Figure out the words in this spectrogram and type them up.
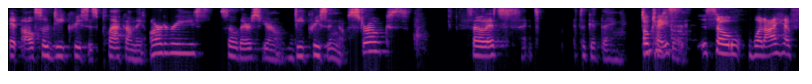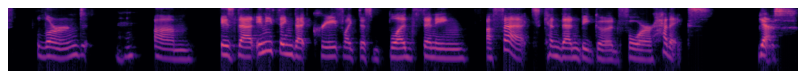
It also decreases plaque on the arteries, so there's you know decreasing of strokes. So it's it's it's a good thing. Okay, so what I have learned mm-hmm um, is that anything that creates like this blood thinning effect can then be good for headaches. Yes.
